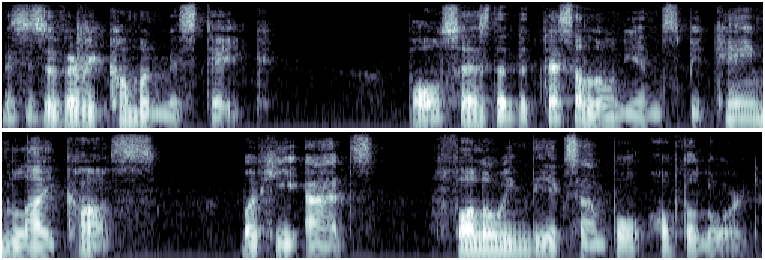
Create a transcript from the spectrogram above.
This is a very common mistake. Paul says that the Thessalonians became like us, but he adds, following the example of the Lord.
